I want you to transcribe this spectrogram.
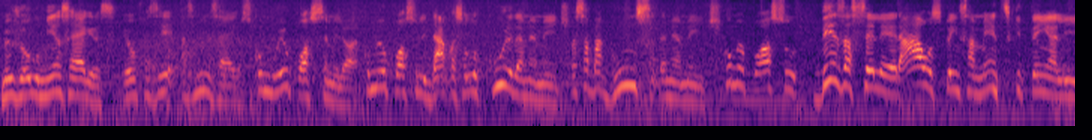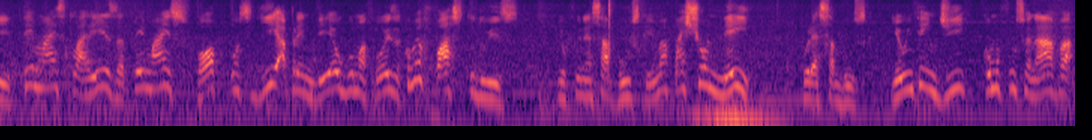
meu jogo, minhas regras. Eu vou fazer as minhas regras. Como eu posso ser melhor? Como eu posso lidar com essa loucura da minha mente? Com essa bagunça da minha mente? Como eu posso desacelerar os pensamentos que tem ali? Ter mais clareza, ter mais foco, conseguir aprender alguma coisa? Como eu faço tudo isso? Eu fui nessa busca e me apaixonei por essa busca. E eu entendi como funcionava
